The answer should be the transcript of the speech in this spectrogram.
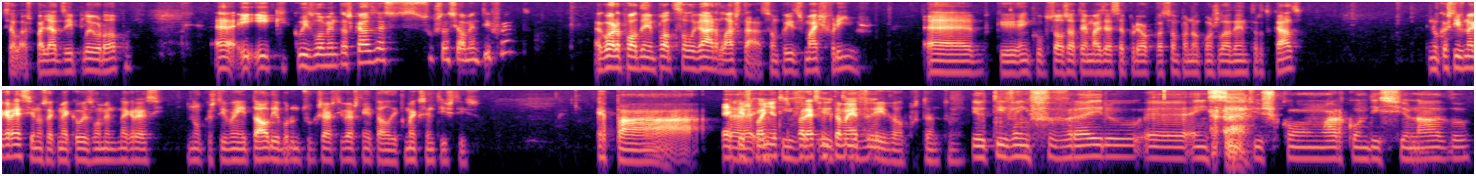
sei lá, espalhados aí pela Europa, Ah, e, e que, o isolamento das casas é substancialmente diferente. Agora podem, pode-se alegar, lá está, são países mais frios, ah, que, em que o pessoal já tem mais essa preocupação para não congelar dentro de casa. Nunca estive na Grécia, não sei como é que é o isolamento na Grécia. Nunca estive em Itália, Bruno, tu que já estiveste em Itália, como é que sentiste isso? é pá. É que a Espanha tive- parece-me também é tive- terrível, portanto. Eu estive em fevereiro eh, em sítios com ar-condicionado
